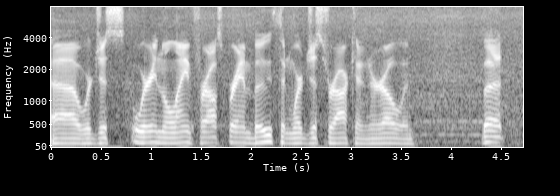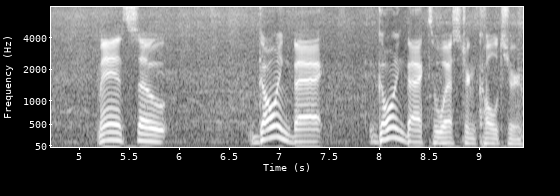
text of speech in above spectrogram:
Uh, we're just we're in the Lane Frost brand booth, and we're just rocking and rolling. But man, so going back going back to Western culture,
